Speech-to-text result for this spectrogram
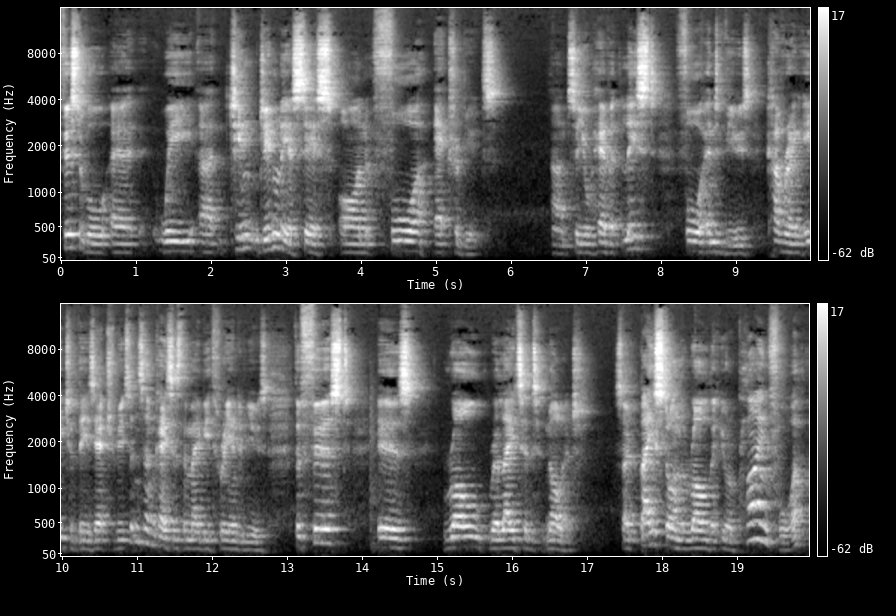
First of all, uh, we gen generally assess on four attributes um, so you'll have at least four interviews covering each of these attributes. In some cases, there may be three interviews. The first is role related knowledge. So, based on the role that you're applying for,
